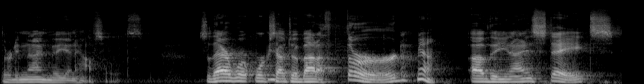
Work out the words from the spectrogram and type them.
39 million households so that works out to about a third Yeah. of the united states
